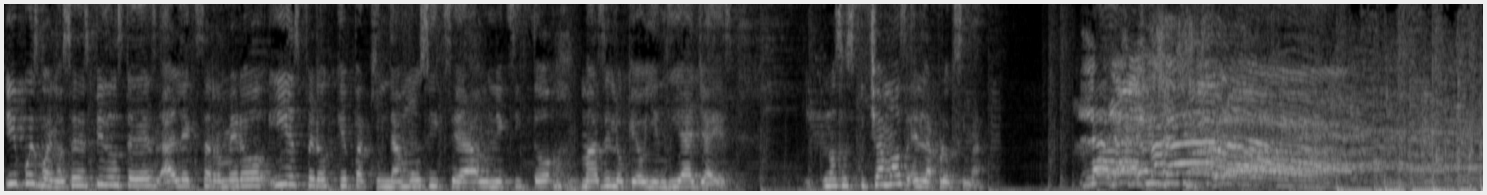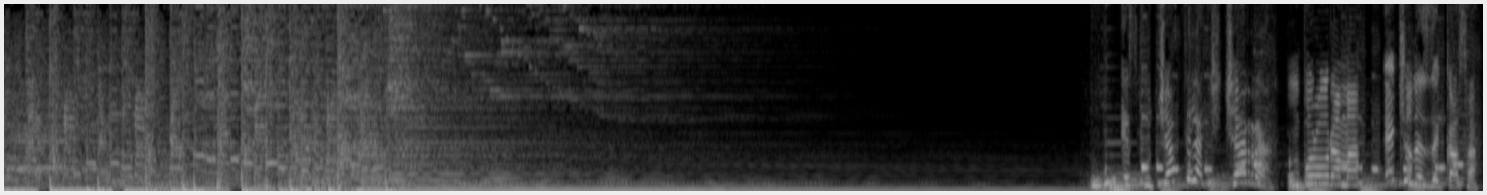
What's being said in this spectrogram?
Y pues bueno, se despide ustedes Alexa Romero y espero que Paquinda Music sea un éxito más de lo que hoy en día ya es. Nos escuchamos en la próxima. La, Escuchaste La Chicharra, un programa hecho desde casa.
